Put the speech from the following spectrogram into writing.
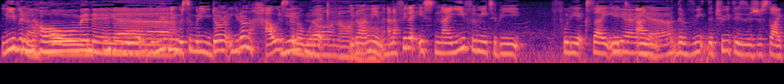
leaving a home, home, innit? Mm-hmm. You're- Yeah. you're moving with somebody you don't you don't know how it's Yeah, gonna work. no, no, you know what I mean? And I feel like it's naive for me to be fully excited. Yeah, and yeah. the re- the truth is, it's just like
